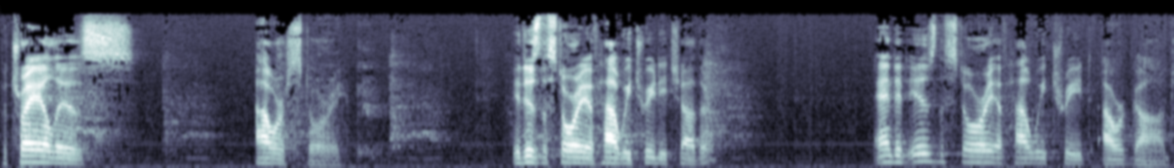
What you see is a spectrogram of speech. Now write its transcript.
Betrayal is our story. It is the story of how we treat each other, and it is the story of how we treat our God.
